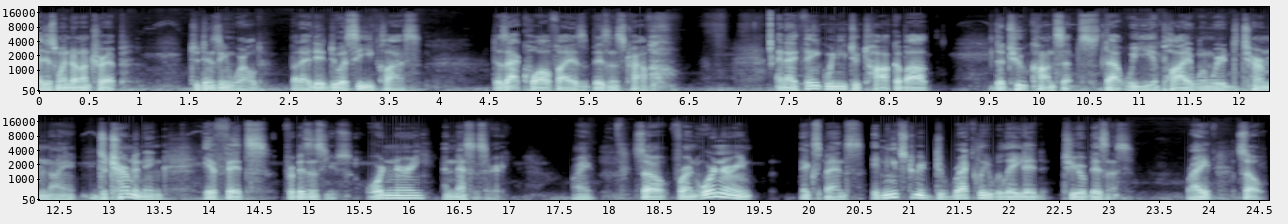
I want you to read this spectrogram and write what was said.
I just went on a trip to Disney World, but I did do a CE class. Does that qualify as business travel?" And I think we need to talk about the two concepts that we apply when we're determining determining if it's for business use, ordinary and necessary right? So for an ordinary expense, it needs to be directly related to your business, right? So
